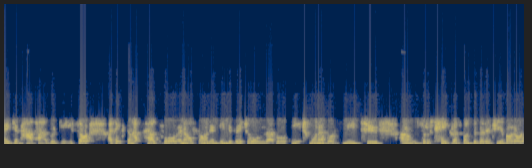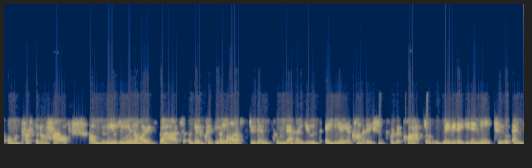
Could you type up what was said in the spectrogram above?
taken haphazardly. So I think that's helpful, and also on an individual level, each one of us needs to um, sort of take responsibility about our own personal health. Um, we realize that there could be a lot of students who never used ADA accommodations for their classrooms. Maybe they didn't need to, and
